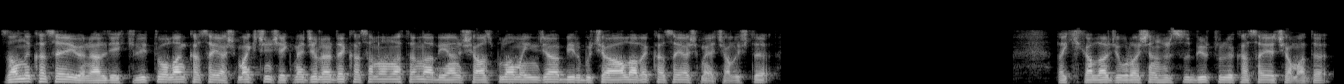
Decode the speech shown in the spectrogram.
Zanlı kasaya yöneldi. Kilitli olan kasayı açmak için çekmecelerde kasanın anahtarını arayan şahıs bulamayınca bir bıçağı alarak kasayı açmaya çalıştı. Dakikalarca uğraşan hırsız bir türlü kasayı açamadı.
